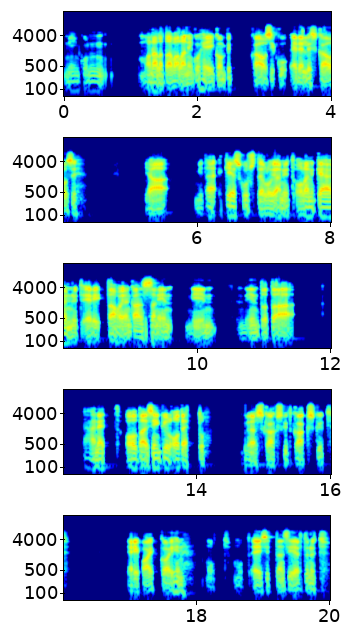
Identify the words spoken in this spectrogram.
niin kuin monella tavalla niin kuin heikompi kausi kuin edelliskausi. Ja mitä keskusteluja nyt olen käynyt eri tahojen kanssa, niin niin, niin tota, hänet oltaisiin kyllä otettu myös 2020 eri paikkoihin, mutta mut ei sitten siirtynyt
